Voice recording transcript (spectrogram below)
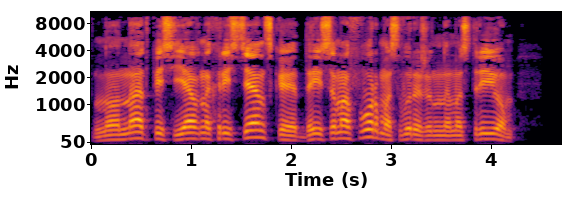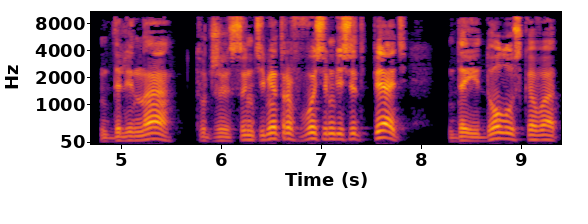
но надпись явно христианская, да и сама форма с выраженным острием. Длина, тут же сантиметров 85, да и дол узковат.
